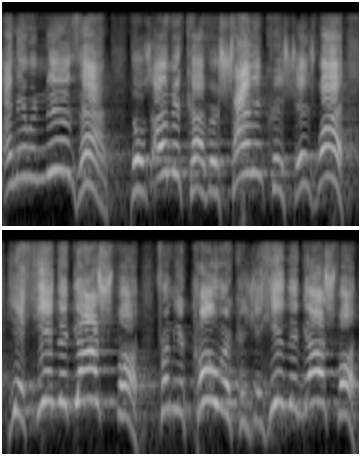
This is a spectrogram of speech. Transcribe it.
I never knew that. Those undercover, silent Christians, why? You hid the gospel from your coworkers. You hid the gospel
